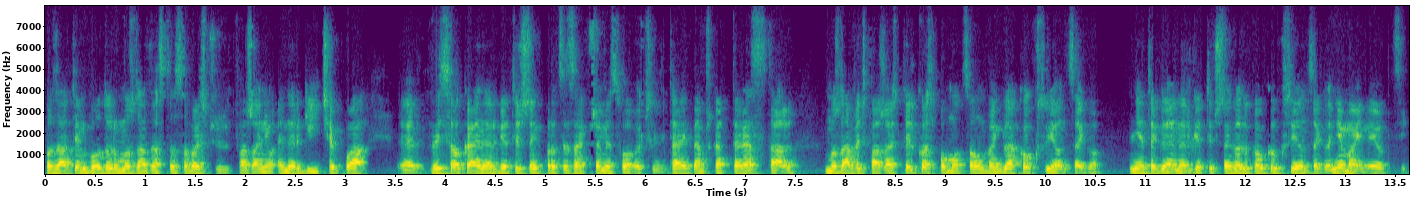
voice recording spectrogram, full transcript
Poza tym wodór można zastosować przy wytwarzaniu energii i ciepła w wysokoenergetycznych procesach przemysłowych, czyli tak jak na przykład teraz stal można wytwarzać tylko z pomocą węgla koksującego. Nie tego energetycznego, tylko koksującego. Nie ma innej opcji.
